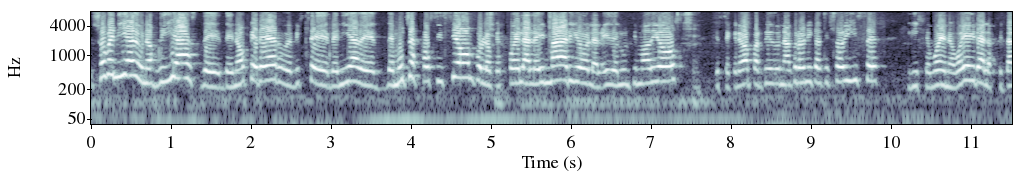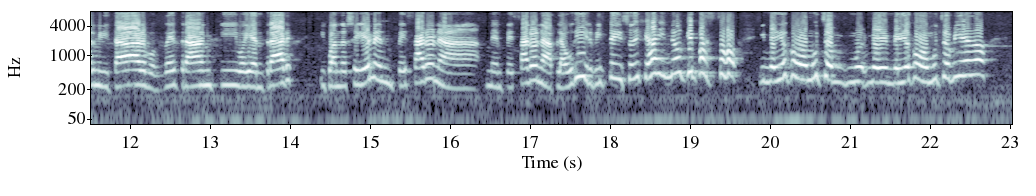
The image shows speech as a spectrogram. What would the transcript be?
yo venía de unos días de, no querer, viste, venía de, mucha exposición por lo que fue la ley Mario, la ley del último adiós, que se creó a partir de una crónica que yo hice, y dije, bueno, voy a ir al hospital militar, re tranqui, voy a entrar, y cuando llegué me empezaron a, me empezaron a aplaudir, viste, y yo dije, ay no, ¿qué pasó? Y me dio como mucho, me, me dio como mucho miedo,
